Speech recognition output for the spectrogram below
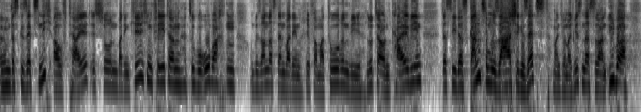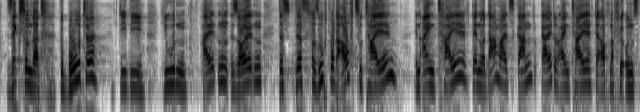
ähm, das Gesetz nicht aufteilt, ist schon bei den Kirchenvätern zu beobachten und besonders dann bei den Reformatoren wie Luther und Calvin, dass sie das ganze mosaische Gesetz, manche von euch wissen das, waren über 600 Gebote, die die Juden halten sollten, dass das versucht wurde aufzuteilen in einen Teil, der nur damals galt und einen Teil, der auch noch für uns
